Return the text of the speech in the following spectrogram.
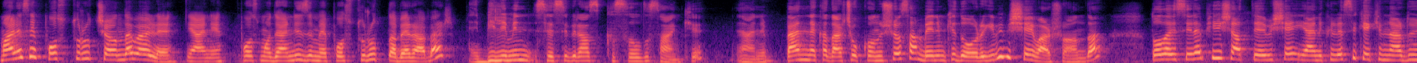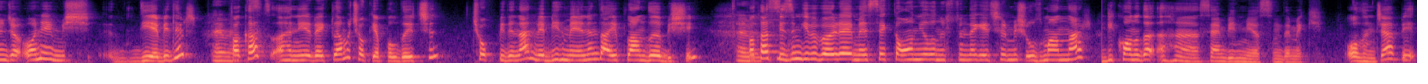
maalesef post-truth çağında böyle. Yani postmodernizm ve post-truth'la beraber e, bilimin sesi biraz kısıldı sanki. Yani ben ne kadar çok konuşuyorsam benimki doğru gibi bir şey var şu anda. Dolayısıyla P-shot diye bir şey yani klasik hekimler duyunca o neymiş diyebilir. Evet. Fakat hani reklamı çok yapıldığı için çok bilinen ve bilmeyenin de ayıplandığı bir şey. Evet. Fakat bizim gibi böyle meslekte 10 yılın üstünde geçirmiş uzmanlar bir konuda "Aha, sen bilmiyorsun demek olunca bir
